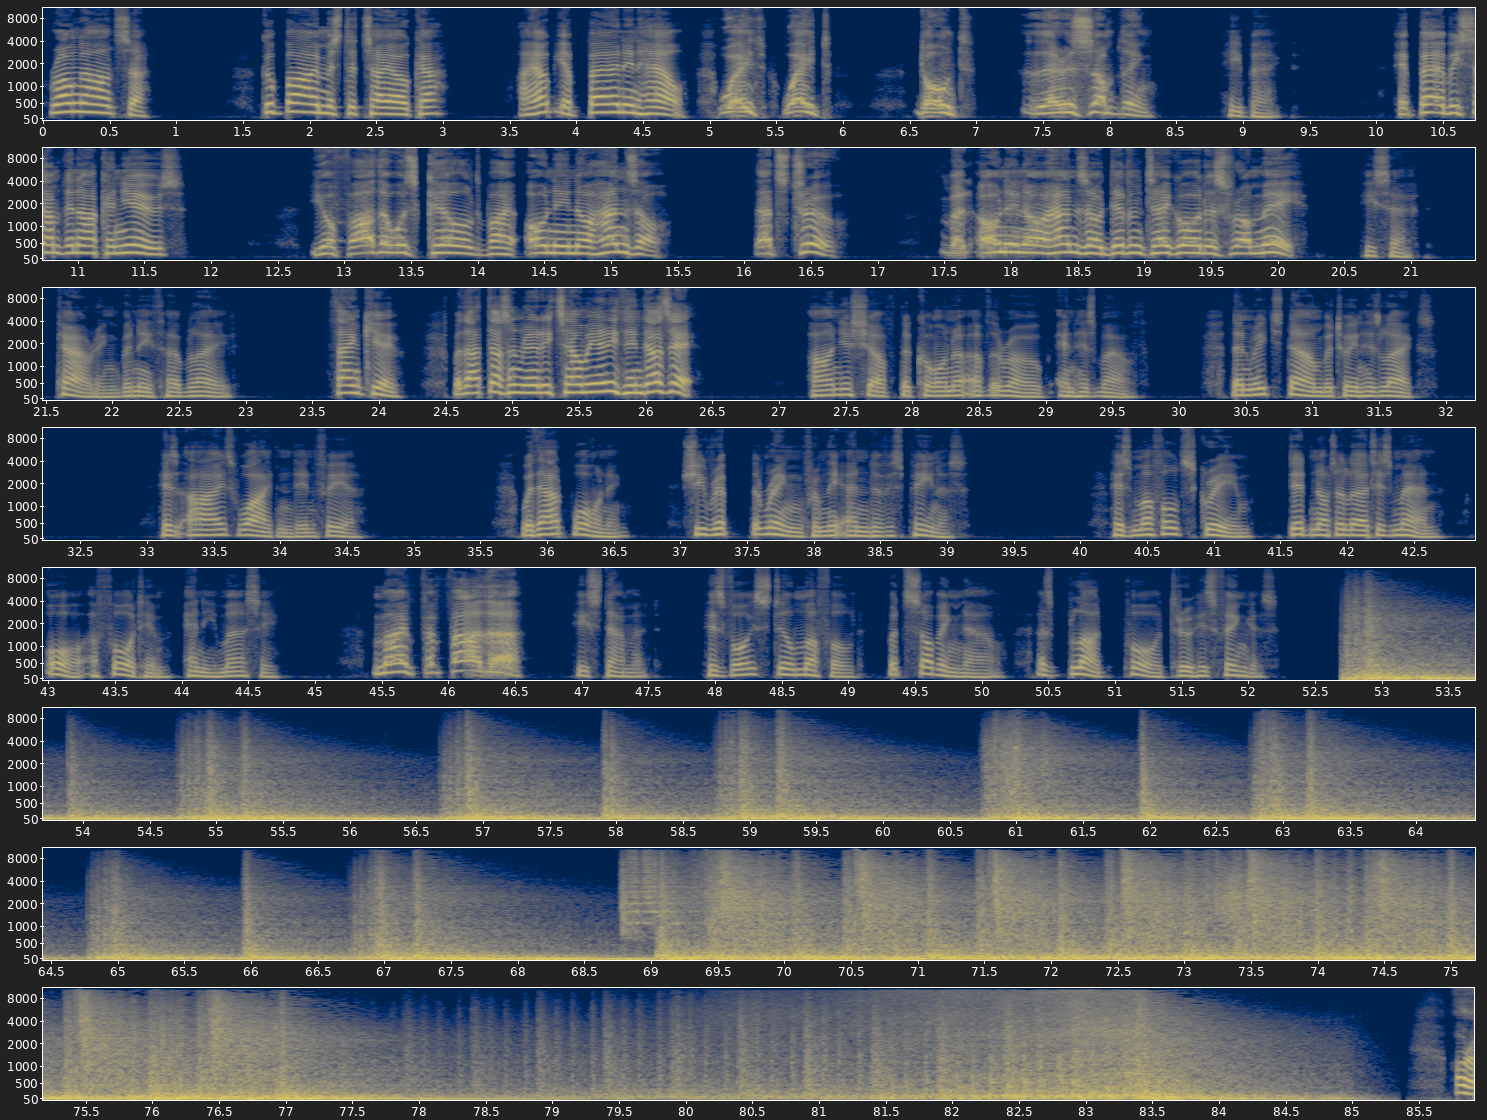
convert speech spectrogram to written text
Wrong answer. Goodbye, Mr. Taoka. I hope you burn in hell. Wait, wait! Don't! There is something, he begged. It better be something I can use. Your father was killed by Oni no Hanzo. That's true. But Oni no Hanzo didn't take orders from me, he said, cowering beneath her blade. Thank you, but that doesn't really tell me anything, does it? Anya shoved the corner of the robe in his mouth, then reached down between his legs. His eyes widened in fear. Without warning, she ripped the ring from the end of his penis. His muffled scream did not alert his men or afford him any mercy. My f- father! he stammered, his voice still muffled, but sobbing now, as blood poured through his fingers.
